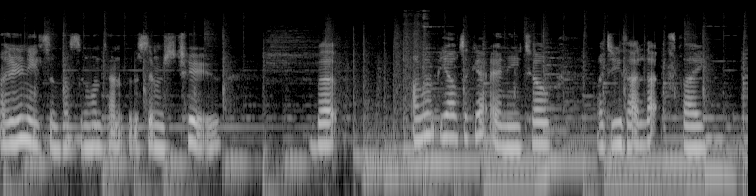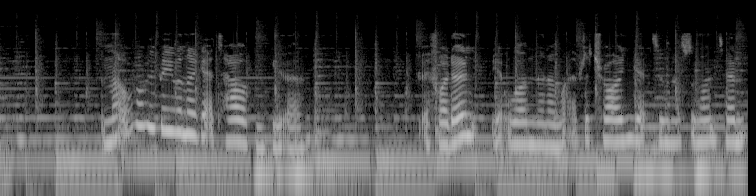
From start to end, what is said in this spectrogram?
I do need some custom content for The Sims 2, but I won't be able to get any till I do that Let's Play. And that will probably be when I get a tower computer. If I don't get one, then I might have to try and get some custom content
